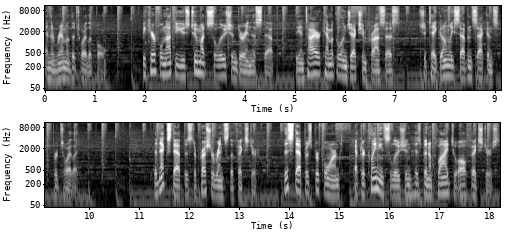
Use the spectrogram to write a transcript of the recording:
and the rim of the toilet bowl. Be careful not to use too much solution during this step. The entire chemical injection process should take only 7 seconds per toilet. The next step is to pressure rinse the fixture. This step is performed after cleaning solution has been applied to all fixtures.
